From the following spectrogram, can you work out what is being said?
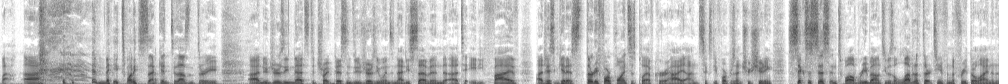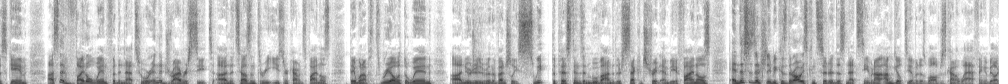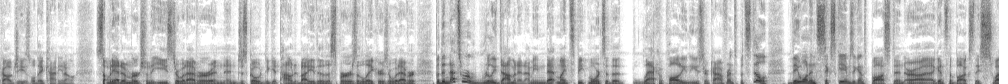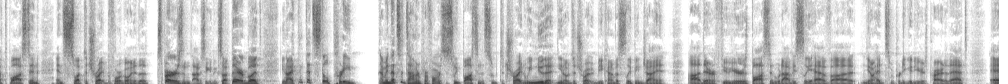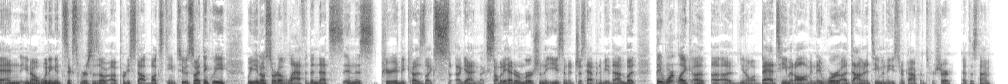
Wow. Uh, May 22nd, 2003, uh, New Jersey Nets, Detroit Pistons. New Jersey wins 97 uh, to 85. Uh, Jason Kidd has 34 points, his playoff career high on 64% true shooting, six assists and 12 rebounds. He was 11 to 13 from the free throw line in this game. Uh, that's a vital win for the Nets, who were in the driver's seat uh, in the 2003 Eastern Conference Finals. They went up 3 0 with the win. New Jersey would eventually sweep the Pistons and move on to their second straight NBA Finals. And this is interesting because they're always considered this Nets team, and I, I'm guilty of it as well, of just kind of laughing and like, oh, geez, well, they of, you know, somebody had to emerge from the East or whatever and, and just go to get pounded by either the Spurs or the Lakers or whatever. But the Nets were really dominant. I mean, that might speak more to the lack of quality in the Eastern Conference, but still, they won in six games against Boston or uh, against the Bucks. They swept Boston and swept Detroit before going to the Spurs and obviously getting swept there. But, you know, I think that's still pretty I mean, that's a dominant performance to sweep Boston and sweep Detroit. And we knew that, you know, Detroit would be kind of a sleeping giant uh, there in a few years. Boston would obviously have, uh, you know, had some pretty good years prior to that. And, you know, winning in six versus a, a pretty stout Bucks team, too. So I think we, we, you know, sort of laugh at the Nets in this period because, like, again, like somebody had to emerge from the East and it just happened to be them. But they weren't like a, a, a you know, a bad team at all. I mean, they were a dominant team in the Eastern Conference for sure at this time.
